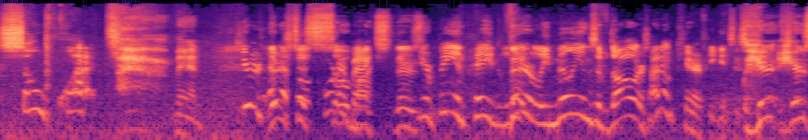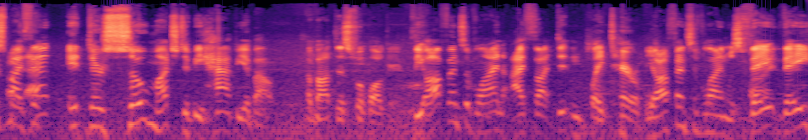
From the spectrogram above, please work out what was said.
So what? man, You're an there's NFL just so much. There's You're being paid literally millions of dollars. I don't care if he gets his. Here, here's my thing. It, there's so much to be happy about about this football game. The offensive line, I thought, didn't play terrible. The offensive line was They fine. they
